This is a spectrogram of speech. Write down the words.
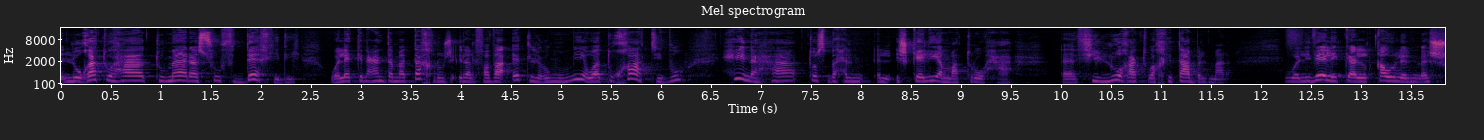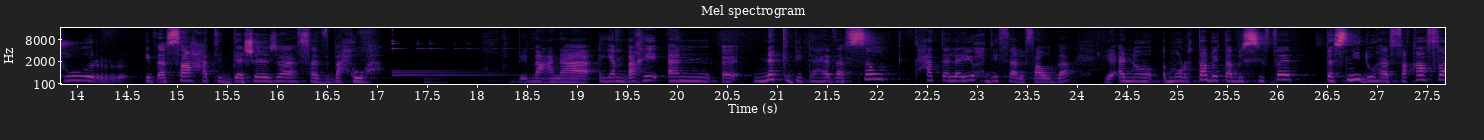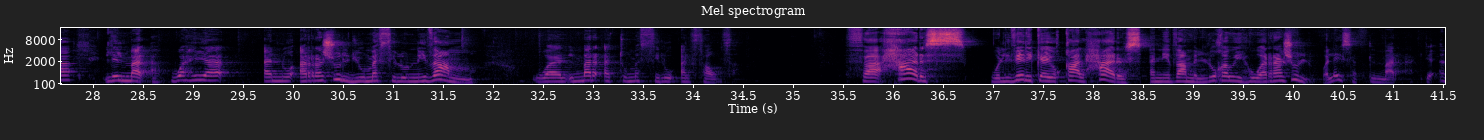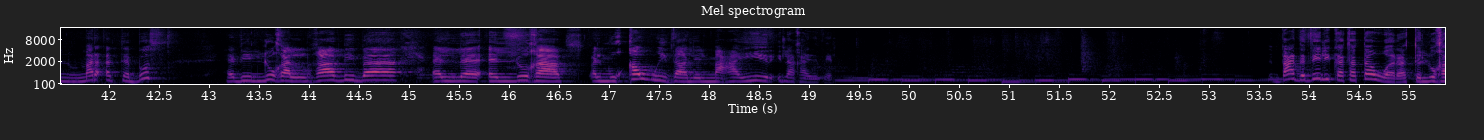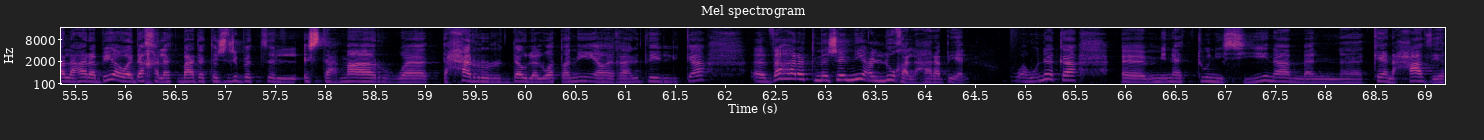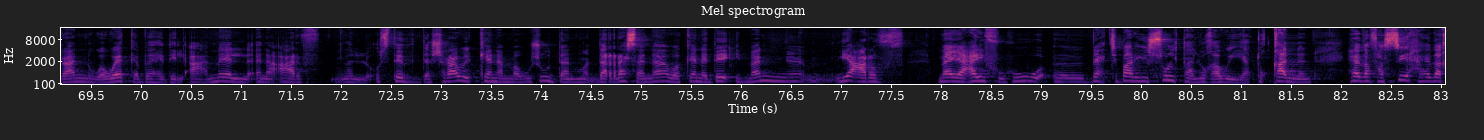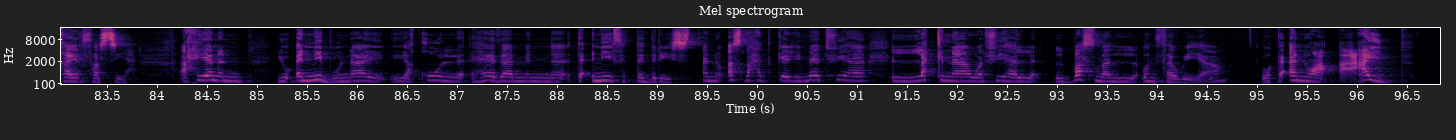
لغتها تمارس في الداخل ولكن عندما تخرج إلى الفضاءات العمومية وتخاطب حينها تصبح الإشكالية مطروحة آه، في لغة وخطاب المرأة ولذلك القول المشهور إذا صاحت الدجاجة فاذبحوها. بمعنى ينبغي أن آه، نكبت هذا الصوت حتى لا يحدث الفوضى لأنه مرتبطة بصفات تسندها الثقافة للمرأة وهي أن الرجل يمثل النظام والمرأة تمثل الفوضى. فحارس ولذلك يقال حارس النظام اللغوي هو الرجل وليست المرأة لأن المرأة تبث هذه اللغة الغاضبة اللغة المقوضة للمعايير إلى غير ذلك. بعد ذلك تطورت اللغة العربية ودخلت بعد تجربة الاستعمار وتحرر الدولة الوطنية وغير ذلك ظهرت مجاميع اللغة العربية. وهناك آه، من التونسيين من كان حاضرا وواكب هذه الأعمال. أنا أعرف الأستاذ الدشراوي كان موجودا درسنا وكان دائما يعرض ما يعرفه آه، باعتباره سلطة لغوية تقنن. هذا فصيح هذا غير فصيح. أحيانا يؤنبنا يقول هذا من تأنيث التدريس أنه أصبحت كلمات فيها اللكنة وفيها البصمة الأنثوية وكأنه عيب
